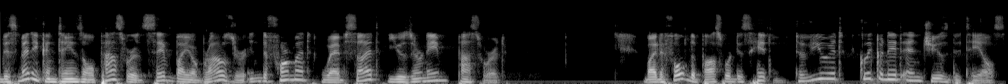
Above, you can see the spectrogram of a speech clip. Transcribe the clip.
This menu contains all passwords saved by your browser in the format website, username, password. By default, the password is hidden. To view it, click on it and choose Details.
